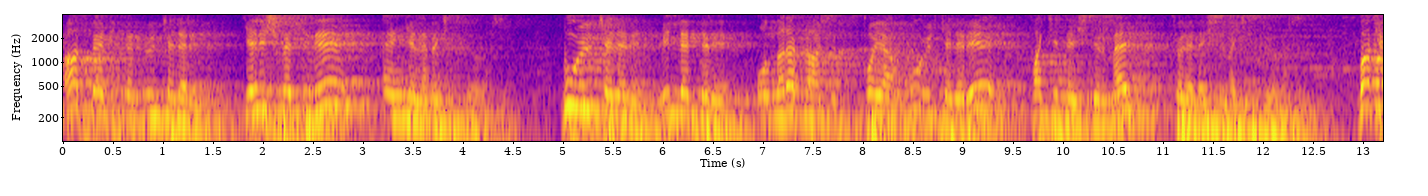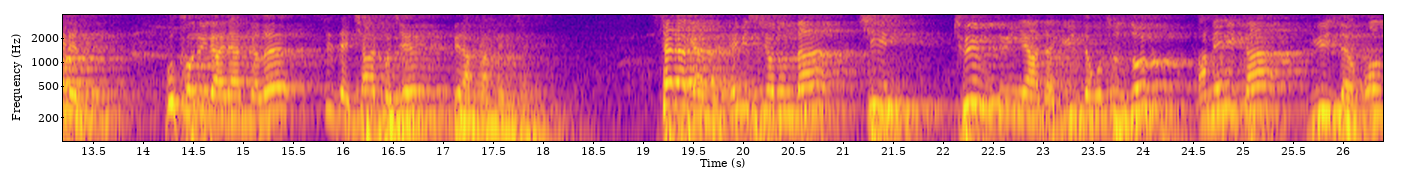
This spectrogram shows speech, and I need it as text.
ad verdikleri ülkelerin gelişmesini engellemek istiyorlar. Bu ülkeleri, milletleri onlara karşı koyan bu ülkeleri fakirleştirmek, köleleştirmek istiyorlar. Bakınız bu konuyla alakalı size çarpıcı bir rakam vereceğim. Sera gazı emisyonunda Çin tüm dünyada yüzde otuzluk, Amerika yüzde on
